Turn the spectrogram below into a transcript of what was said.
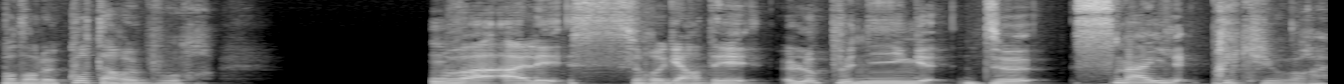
pendant le compte à rebours, on va aller se regarder l'opening de Smile Precure.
